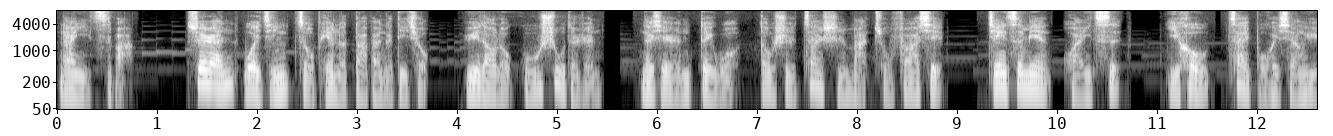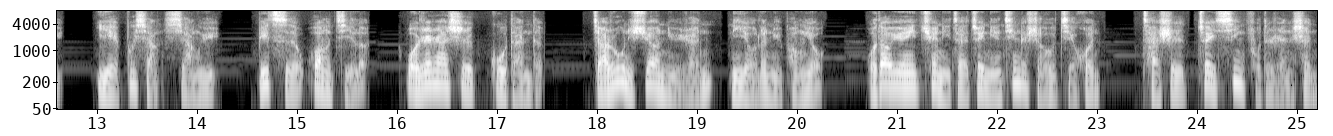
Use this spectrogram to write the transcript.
难以自拔。虽然我已经走遍了大半个地球，遇到了无数的人，那些人对我都是暂时满足发泄，见一次面玩一次，以后再不会相遇，也不想相遇，彼此忘记了，我仍然是孤单的。假如你需要女人，你有了女朋友，我倒愿意劝你在最年轻的时候结婚，才是最幸福的人生。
